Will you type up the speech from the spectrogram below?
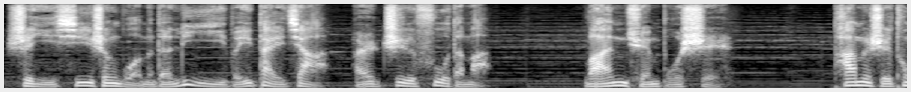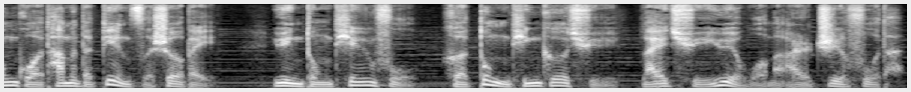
是以牺牲我们的利益为代价而致富的吗？完全不是，他们是通过他们的电子设备、运动天赋和动听歌曲来取悦我们而致富的。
